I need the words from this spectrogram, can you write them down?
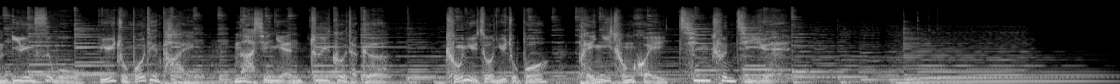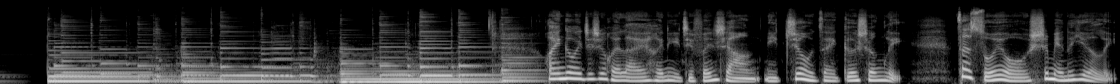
FM 一零四五女主播电台，那些年追过的歌，处女座女主播陪你重回青春季月。欢迎各位继续回来，和你一起分享。你就在歌声里，在所有失眠的夜里，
